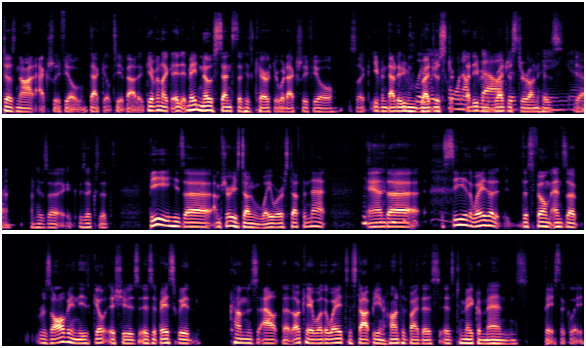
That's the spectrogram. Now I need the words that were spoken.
does not actually feel that guilty about it. Given like it, it made no sense that his character would actually feel it's like even that even register that even register on his thing, yeah. yeah. on his uh his exits. B he's uh I'm sure he's done way worse stuff than that. And uh C the way that this film ends up resolving these guilt issues is it basically comes out that okay well the way to stop being haunted by this is to make amends basically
